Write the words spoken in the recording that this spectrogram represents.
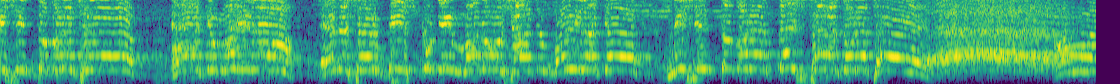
নিষিদ্ধ করেছিল এক মহিলা এদেশের বিশ কোটি মানুষ আজ মহিলাকে নিষিদ্ধ করে দেশ ছাড়া করেছে। আমরা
